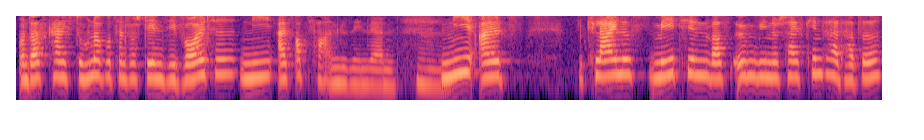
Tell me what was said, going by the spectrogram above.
und das kann ich zu 100% verstehen, sie wollte nie als Opfer angesehen werden. Nie als kleines Mädchen, was irgendwie eine scheiß Kindheit hatte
